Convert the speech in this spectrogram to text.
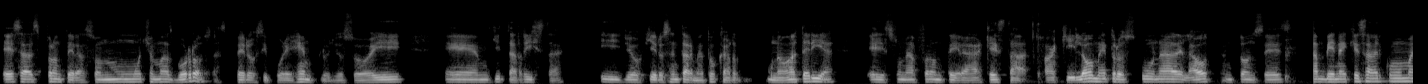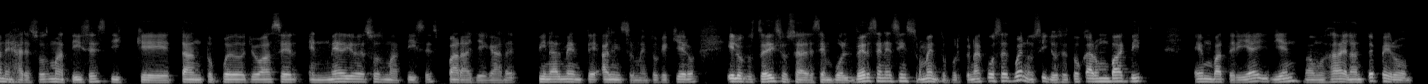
esas fronteras son mucho más borrosas. Pero si, por ejemplo, yo soy em, guitarrista y yo quiero sentarme a tocar una batería, es una frontera que está a kilómetros una de la otra. Entonces, también hay que saber cómo manejar esos matices y qué tanto puedo yo hacer en medio de esos matices para llegar finalmente al instrumento que quiero. Y lo que usted dice, o sea, desenvolverse en ese instrumento, porque una cosa es, bueno, sí, yo sé tocar un backbeat en batería y bien, vamos adelante, pero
